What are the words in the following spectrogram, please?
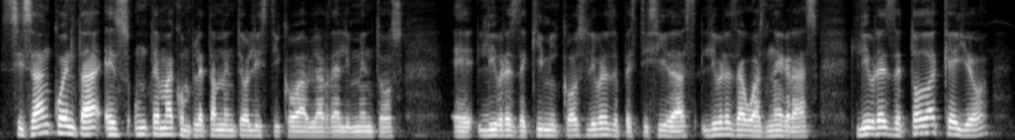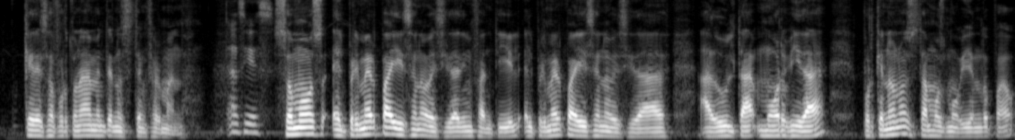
si se dan cuenta, es un tema completamente holístico hablar de alimentos eh, libres de químicos, libres de pesticidas, libres de aguas negras, libres de todo aquello que desafortunadamente nos está enfermando. Así es. Somos el primer país en obesidad infantil, el primer país en obesidad adulta, mórbida, porque no nos estamos moviendo, Pau.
